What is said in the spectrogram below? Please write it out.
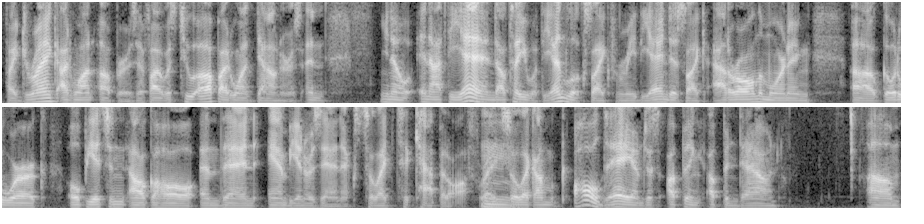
if I drank, I'd want uppers. If I was too up, I'd want downers. And, you know, and at the end, I'll tell you what the end looks like for me. The end is like Adderall in the morning, uh, go to work, opiates and alcohol, and then Ambien or Xanax to like to cap it off, right? So, like, I'm all day, I'm just upping up and down, um,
